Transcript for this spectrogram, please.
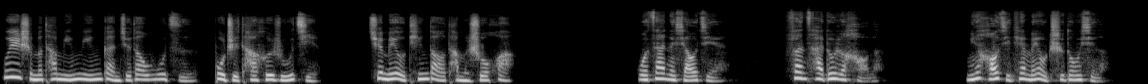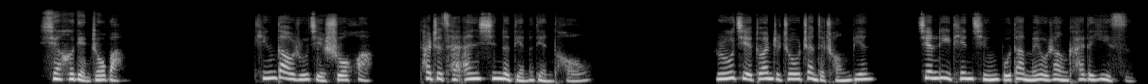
为什么他明明感觉到屋子不止他和如姐，却没有听到他们说话？我在呢，小姐，饭菜都热好了。您好几天没有吃东西了，先喝点粥吧。听到如姐说话。他这才安心的点了点头。如姐端着粥站在床边，见厉天晴不但没有让开的意思，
